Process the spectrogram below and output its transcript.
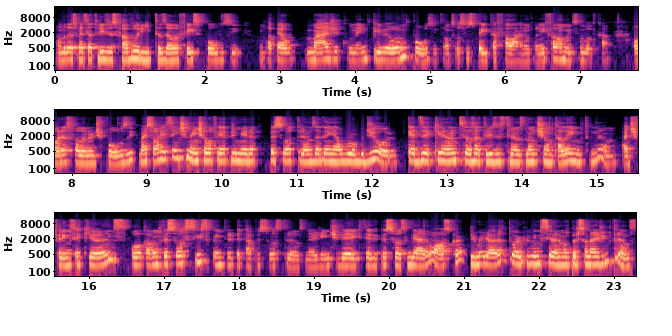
é uma das minhas atrizes favoritas, ela fez Pose um papel mágico, né? Incrível. Eu amo Pose, então sou suspeita a falar, não vou nem falar muito, senão vou ficar horas falando de Pose. Mas só recentemente ela foi a primeira pessoa trans a ganhar o Globo de Ouro. Quer dizer que antes as atrizes trans não tinham talento? Não. A diferença é que antes colocavam pessoas cis pra interpretar pessoas trans, né? A gente vê aí que teve pessoas que ganharam o Oscar de melhor ator vivenciando uma personagem trans.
